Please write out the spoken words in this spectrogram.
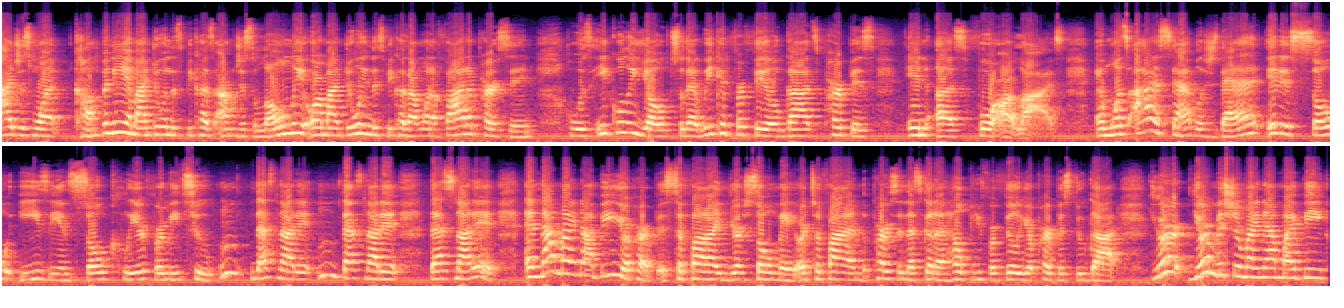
I just want company? Am I doing this because I'm just lonely? Or am I doing this because I want to find a person who is equally yoked so that we can fulfill God's purpose in us for our lives? And once I establish that, it is so easy and so clear for me to, mm, that's not it, mm, that's not it, that's not it. And that might not be your purpose to find your soulmate or to find the person that's going to help you fulfill your purpose through God. Your your mission right now might be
